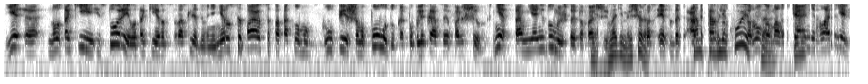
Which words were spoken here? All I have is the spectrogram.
Э, но такие истории, вот такие расследования не рассыпаются по такому глупейшему поводу, как публикация фальшивок. Нет, там я не думаю, что это фальшивка. Нет, Владимир, еще раз. Это, там публикуется... Молчание.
